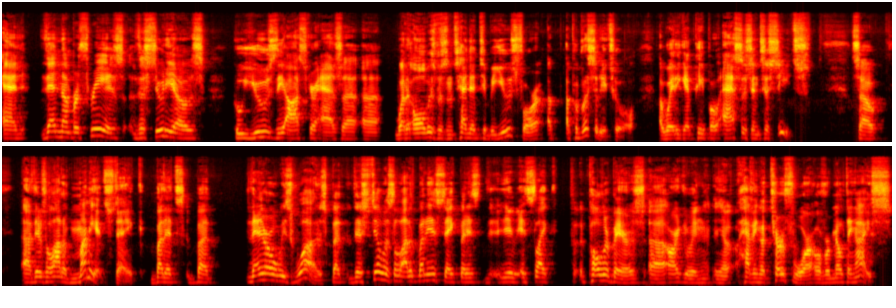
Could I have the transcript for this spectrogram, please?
And then number three is the studios who use the Oscar as a, a what it always was intended to be used for a, a, publicity tool, a way to get people asses into seats. So uh, there's a lot of money at stake, but it's but there always was, but there still is a lot of money at stake. But it's it's like polar bears uh, arguing, you know, having a turf war over melting ice.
